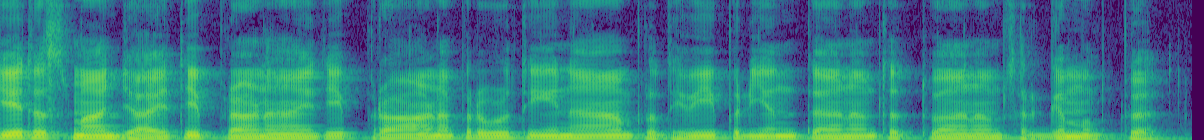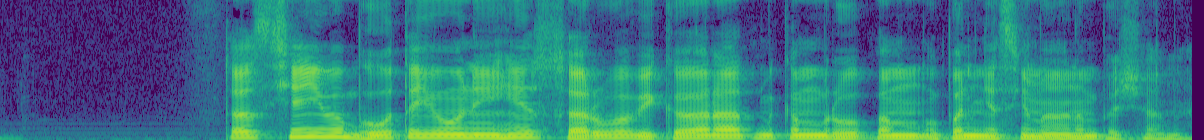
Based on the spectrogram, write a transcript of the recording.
एतस्मात् जायते प्राणः इति प्राणप्रवृत्तीनां पृथिवीपर्यन्तानां तत्त्वानां सर्गम् उक्त्वा। तस्यैव भूतयोनेः सर्वविकारात्मकं रूपम् उपन्यस्यमानं पश्यामः।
